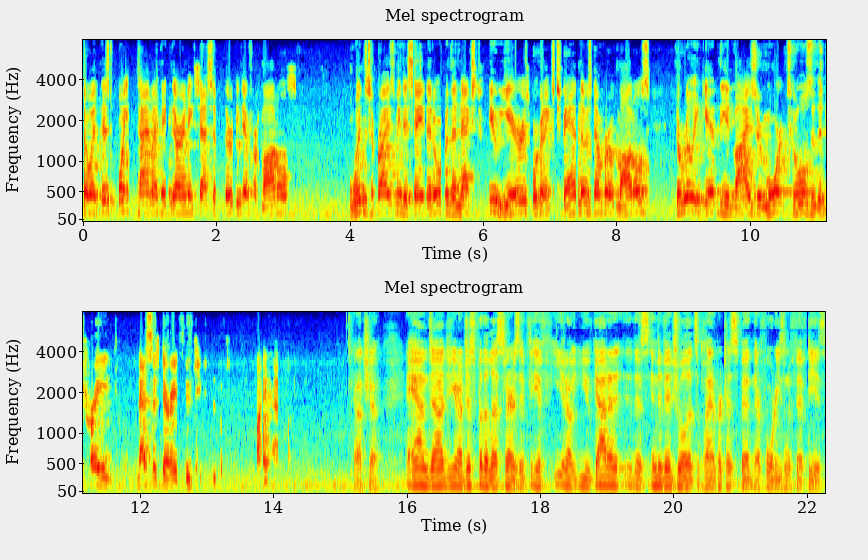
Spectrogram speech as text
So at this point in time, I think there are in excess of 30 different models. Wouldn't surprise me to say that over the next few years, we're going to expand those number of models to really give the advisor more tools of the trade necessary to achieve the client have. Gotcha. And uh, you know, just for the listeners, if, if you know you've got a, this individual that's a plan participant in their 40s and 50s,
